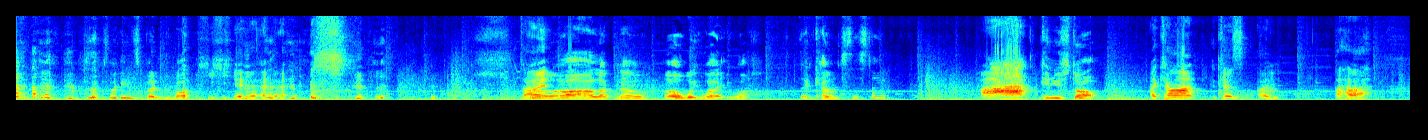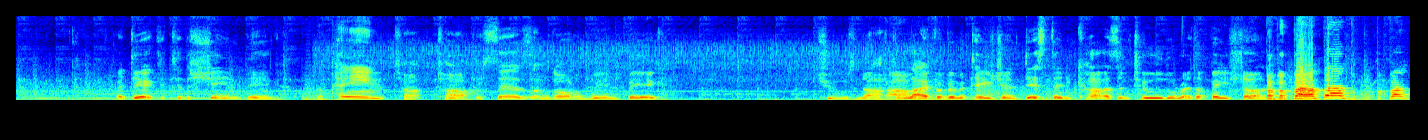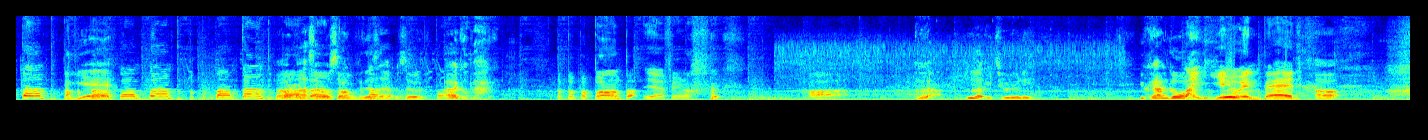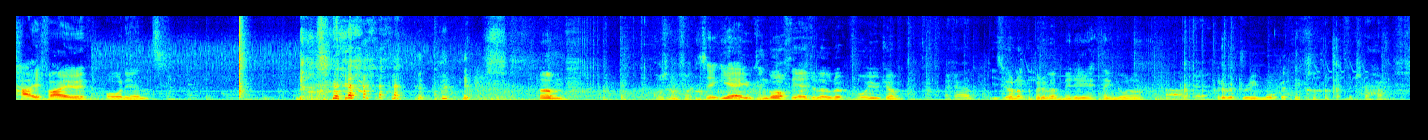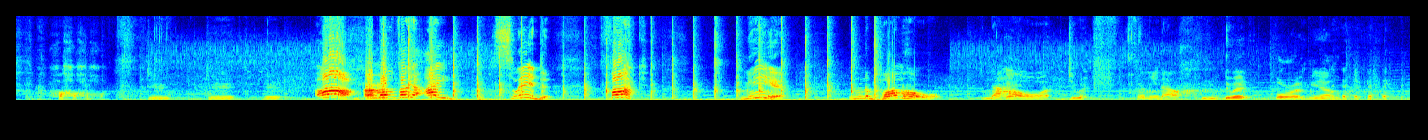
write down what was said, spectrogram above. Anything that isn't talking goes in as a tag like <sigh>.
SpongeBob. <laughs> yeah. Damn it. Ah, look no. Oh, wait, wait, what? That counts this time? Ah! Can you stop? I can't because I'm. Ah! Addicted to the shindig. the pain. Top, top, Oh. he says I'm gonna win big. Choose not Oh. a life of imitation, distant cousin to the reservation. Yeah. Well, that's our song for this episode. I go back. Yeah, fair enough. Ah. Lucky too early. You can't go Like off. you in bed. Uh, High five, audience. um, I was gonna fucking say, yeah, you can go off the edge a little bit before you jump. I can. He's got like a bit of a mid-air thing going on, Ah, okay. bit of a dream walker thing. Oh, <laughs> dude, dude, dude. Ah! Oh, motherfucker! I slid! Fuck! Me! In the bumhole! Now, do it for me now. <laughs> Do it for me now. <laughs>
